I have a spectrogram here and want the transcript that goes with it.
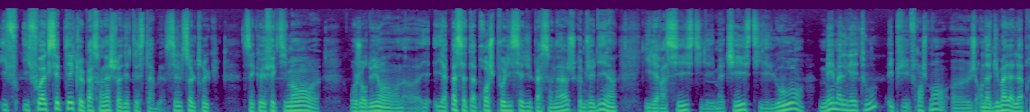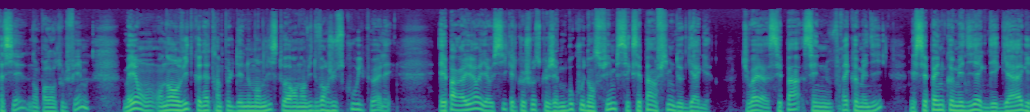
il, faut, il faut accepter que le personnage soit détestable. C'est le seul truc. C'est qu'effectivement, euh, aujourd'hui, il n'y a pas cette approche policière du personnage. Comme je dit, hein, il est raciste, il est machiste, il est lourd, mais malgré tout, et puis franchement, euh, on a du mal à l'apprécier pendant tout le film, mais on, on a envie de connaître un peu le dénouement de l'histoire, on a envie de voir jusqu'où il peut aller. Et par ailleurs, il y a aussi quelque chose que j'aime beaucoup dans ce film, c'est que c'est pas un film de gag. Tu vois, c'est pas, c'est une vraie comédie, mais c'est pas une comédie avec des gags.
